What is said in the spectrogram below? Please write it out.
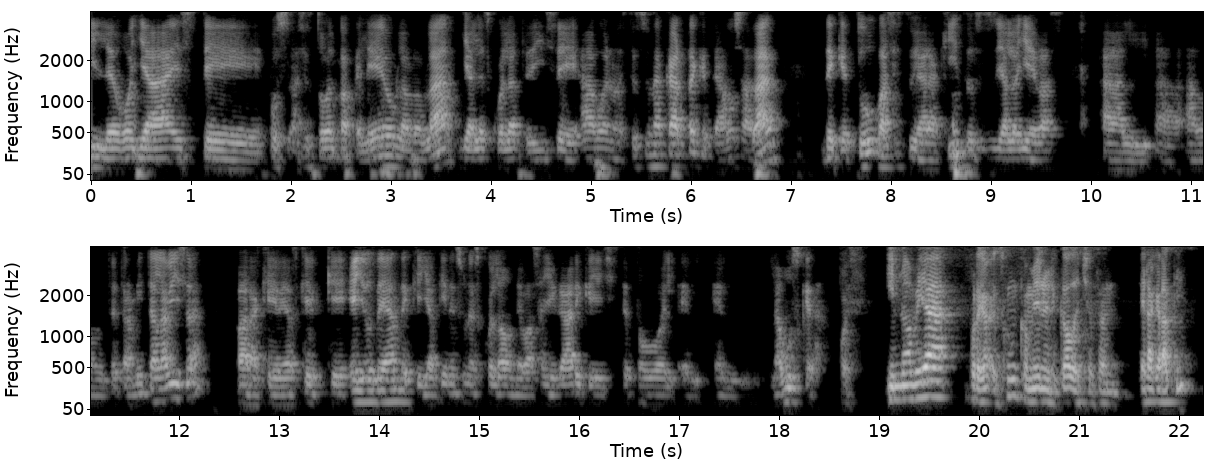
y luego ya este, pues haces todo el papeleo, bla, bla, bla. Ya la escuela te dice, ah, bueno, esta es una carta que te vamos a dar de que tú vas a estudiar aquí, entonces ya lo llevas al, a, a donde te tramitan la visa para que veas que, que, ellos vean de que ya tienes una escuela donde vas a llegar y que ya hiciste todo el, el, la búsqueda, pues. Y no había, porque es un community college, o sea, ¿era gratis?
